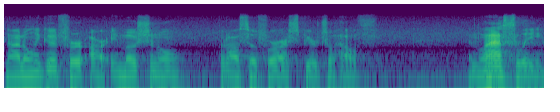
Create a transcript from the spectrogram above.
not only good for our emotional, but also for our spiritual health. And lastly,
